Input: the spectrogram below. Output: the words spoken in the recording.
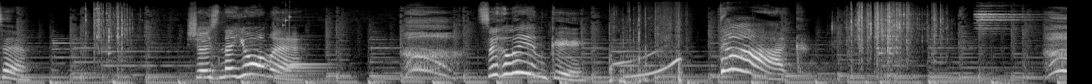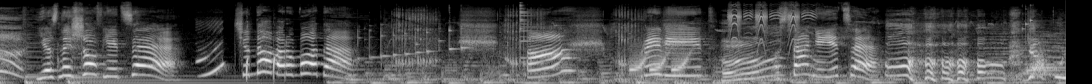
це? Щось знайоме. Цеглинки. Так. Я знайшов яйце. Чудова робота. А? Привіт! Останнє яйце. Дякую,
